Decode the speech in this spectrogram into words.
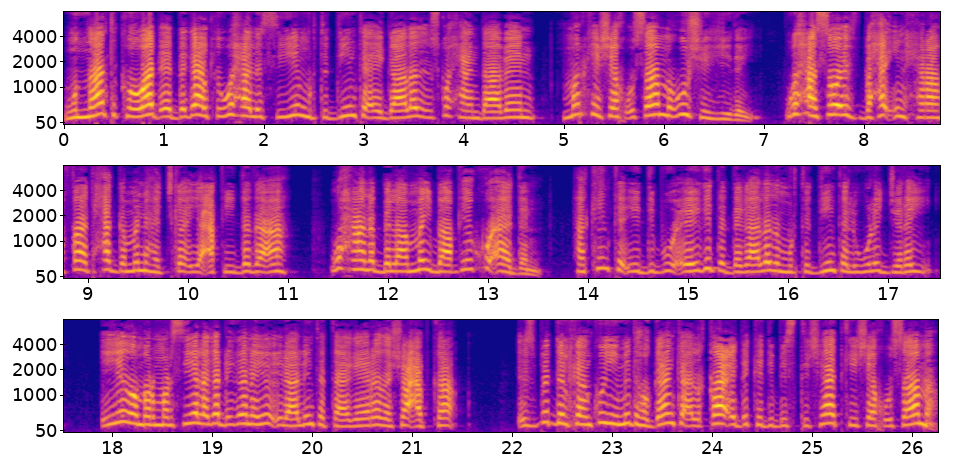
mudnaanta koowaad ee dagaalka waxaa la siiyey murtadiinta ay gaalada isku xaandaabeen. Markii sheekh usaama uu shahiiday waxaa soo ifbaxay inxiraafaad xagga manhajka iyo caqiidada ah. Waxaana bilaabmay baaqyo ku aadan hakinta iyo dib u eegidda dagaallada murtadiinta lagula jiray iyagoo marmarsiyo laga dhiganayo ilaalinta taageerada shacabka isbeddelkan ku yimid hoggaanka alqaacida kadib istishhaadkii sheekh usaama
